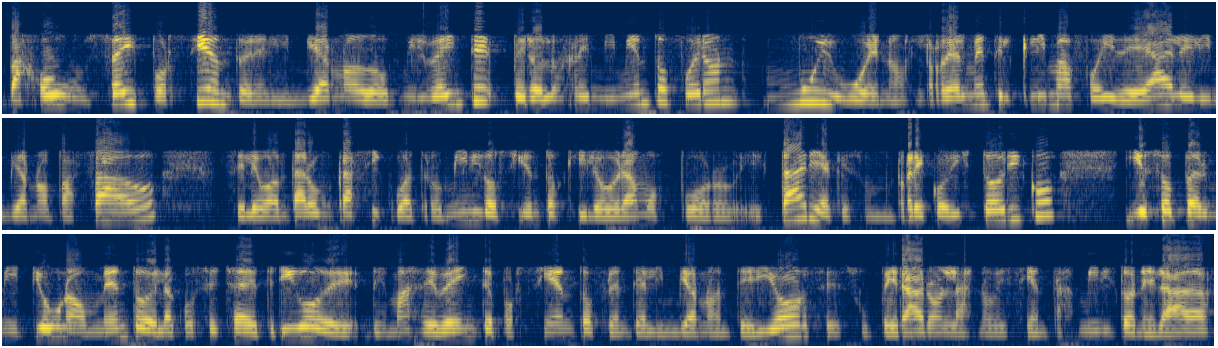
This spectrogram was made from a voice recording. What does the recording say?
bajó un 6% en el invierno de 2020, pero los rendimientos fueron muy buenos. Realmente el clima fue ideal el invierno pasado, se levantaron casi 4.200 kilogramos por hectárea, que es un récord histórico, y eso permitió un aumento de la cosecha de trigo de, más de 20% frente al invierno anterior, se superaron las 900.000 toneladas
